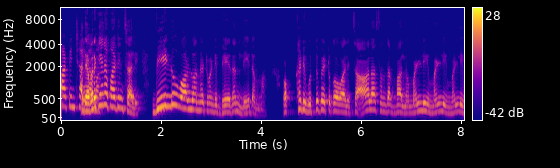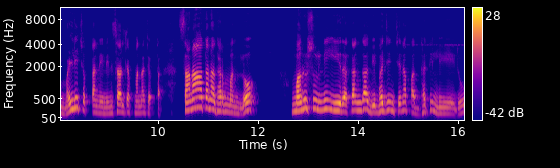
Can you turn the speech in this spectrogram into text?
పాటించాలి అది ఎవరికైనా పాటించాలి. వీళ్ళు వాళ్ళు అన్నటువంటి భేదం లేదమ్మా. ఒక్కటి గుర్తుపెట్టుకోవాలి. చాలా సందర్భాల్లో మళ్ళీ మళ్ళీ మళ్ళీ మళ్ళీ చెప్తాను నేను. ఎన్నిసార్లు చెప్పమన్నా చెప్తా. సనాతన ధర్మంలో మనుషుల్ని ఈ రకంగా విభజించిన పద్ధతి లేదు.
